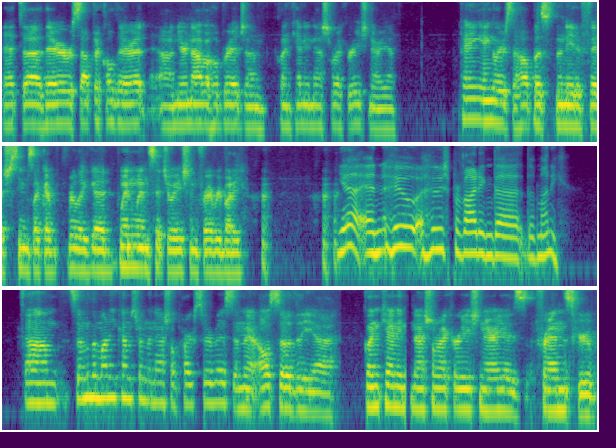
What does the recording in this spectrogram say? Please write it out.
at uh, their receptacle there at uh, near Navajo Bridge on Glen Canyon National Recreation Area. Paying anglers to help us with the native fish seems like a really good win-win situation for everybody. Yeah, and who who's providing the the money? Um, some of the money comes from the National Park Service, and then also the uh, Glen Canyon National Recreation Area's Friends Group.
